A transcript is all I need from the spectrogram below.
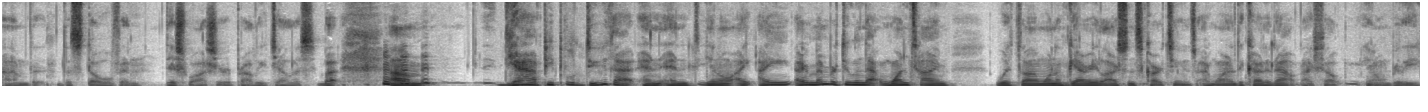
um, the, the stove and dishwasher are probably jealous. But um, yeah, people do that. And, and you know, I, I, I remember doing that one time with uh, one of Gary Larson's cartoons. I wanted to cut it out. I felt, you know, really,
